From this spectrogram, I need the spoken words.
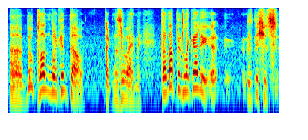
э, был план Маргентау, так называемый. Тогда предлагали э, значит,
